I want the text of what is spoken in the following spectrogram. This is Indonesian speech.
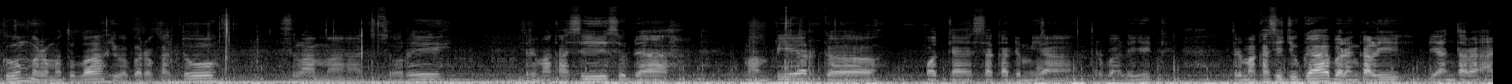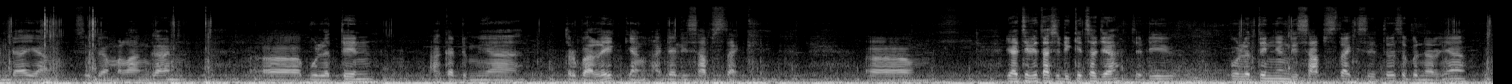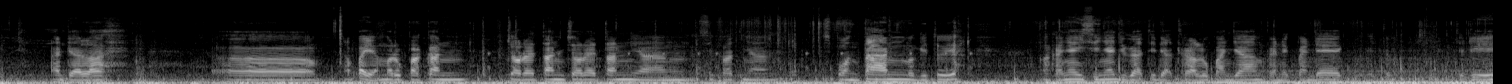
Assalamualaikum warahmatullahi wabarakatuh. Selamat sore. Terima kasih sudah mampir ke podcast Akademia Terbalik. Terima kasih juga barangkali di antara Anda yang sudah melanggan uh, buletin Akademia Terbalik yang ada di Substack. Um, Ya cerita sedikit saja. Jadi bulletin yang di Substack itu sebenarnya adalah uh, apa ya merupakan coretan-coretan yang sifatnya spontan begitu ya. Makanya isinya juga tidak terlalu panjang pendek-pendek begitu. Jadi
